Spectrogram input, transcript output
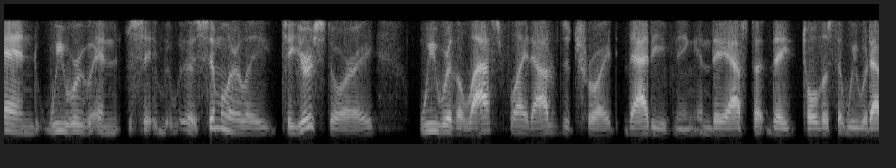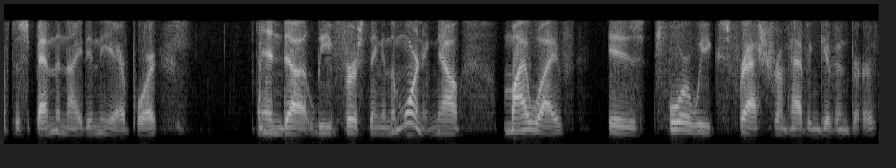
and we were and si- similarly to your story we were the last flight out of Detroit that evening and they asked they told us that we would have to spend the night in the airport and uh leave first thing in the morning. Now my wife is 4 weeks fresh from having given birth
